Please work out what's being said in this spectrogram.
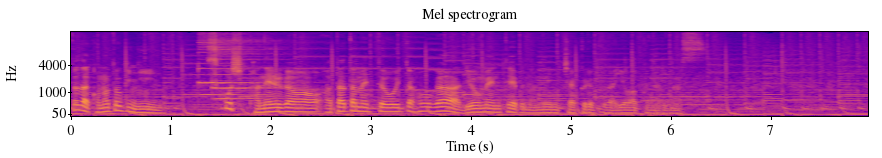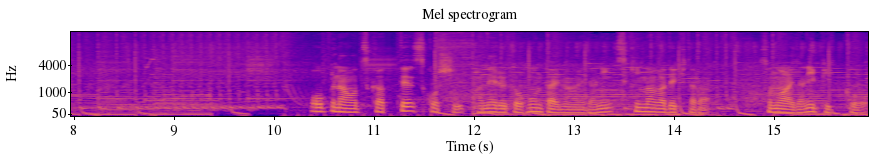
ただこの時に少しパネル側を温めておいた方が両面テープの粘着力が弱くなります。オープナーを使って少しパネルと本体の間に隙間ができたらその間にピックを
